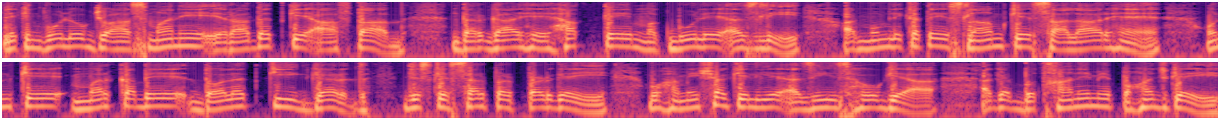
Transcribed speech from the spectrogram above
لیکن وہ لوگ جو آسمان ارادت کے آفتاب، درگاہ حق کے مقبول ازلی اور مملکت اسلام کے سالار ہیں، ان کے مرکب دولت کی گرد جس کے سر پر پڑ گئی، وہ ہمیشہ کے لیے عزیز ہو گیا۔ اگر بتخانے میں پہنچ گئی،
